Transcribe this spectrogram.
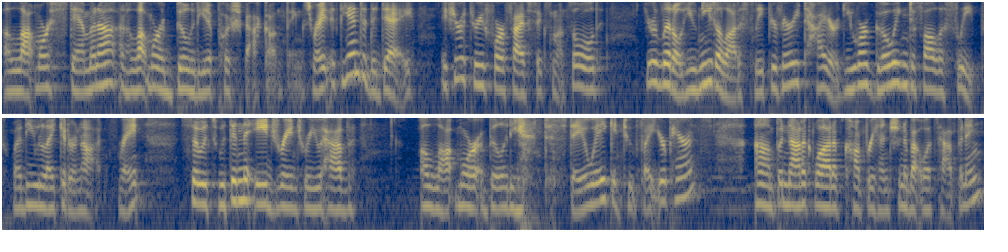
a lot more stamina, and a lot more ability to push back on things, right? At the end of the day, if you're three, four, five, six months old, you're little, you need a lot of sleep, you're very tired, you are going to fall asleep, whether you like it or not, right? So it's within the age range where you have a lot more ability to stay awake and to fight your parents, um, but not a lot of comprehension about what's happening,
